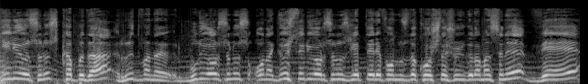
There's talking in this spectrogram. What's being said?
Geliyorsunuz kapıda Rıdvan'ı buluyorsunuz ona gösteriyorsunuz cep telefonunuzda Koçtaş uygulamasını ve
